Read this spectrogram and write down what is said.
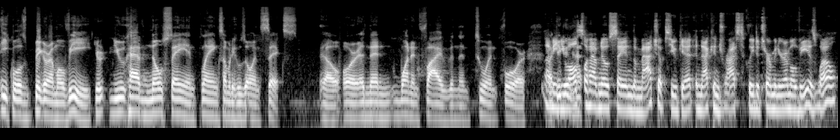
equals bigger MOV. You you have no say in playing somebody who's zero and six, you know, or and then one and five, and then two and four. I Like, mean, you you can ha- also have no say in the matchups you get, and that can drastically determine your MOV as well.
